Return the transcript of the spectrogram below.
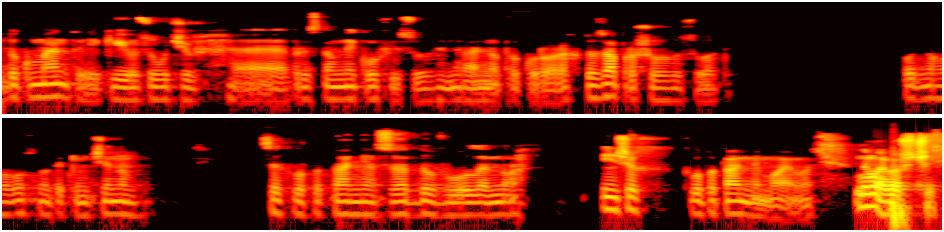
документу, який озвучив представник Офісу Генерального прокурора. Хто за, прошу голосувати. Одноголосно таким чином це клопотання задоволено. Інших клопотань немає у вас. Немає ваша честь.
